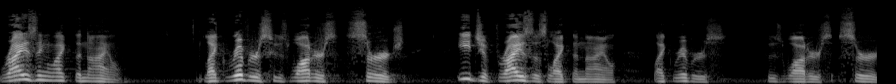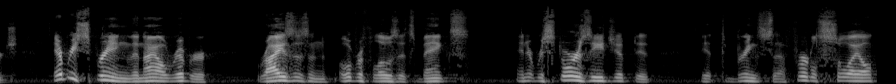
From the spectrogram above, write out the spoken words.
rising like the Nile, like rivers whose waters surge? Egypt rises like the Nile, like rivers whose waters surge. Every spring, the Nile River rises and overflows its banks, and it restores Egypt. It, it brings uh, fertile soil.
